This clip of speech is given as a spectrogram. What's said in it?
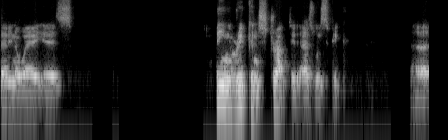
that in a way is being reconstructed as we speak. Uh,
